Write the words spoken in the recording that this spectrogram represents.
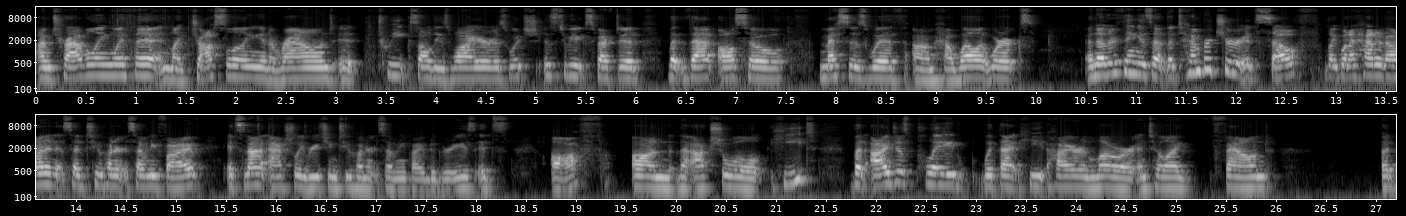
I'm traveling with it and like jostling it around. It tweaks all these wires, which is to be expected, but that also messes with um, how well it works. Another thing is that the temperature itself, like when I had it on and it said 275, it's not actually reaching 275 degrees. It's off on the actual heat, but I just played with that heat higher and lower until I found a,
